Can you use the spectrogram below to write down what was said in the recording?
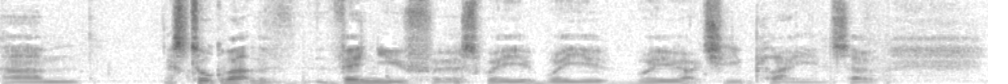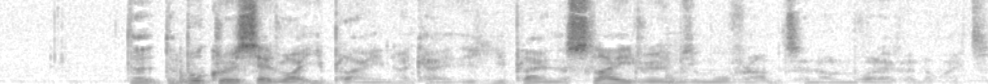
um, let's talk about the venue first, where you, where you where you're actually playing. So the the booker has said, right, you're playing. Okay, you're playing the Slade Rooms in Wolverhampton on whatever night.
